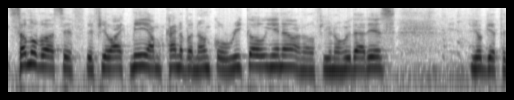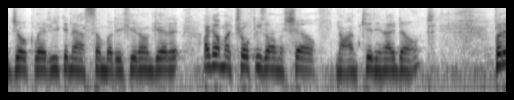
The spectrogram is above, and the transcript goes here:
some of us, if, if you're like me, I'm kind of an Uncle Rico, you know. I don't know if you know who that is. You'll get the joke later. You can ask somebody if you don't get it. I got my trophies on the shelf. No, I'm kidding, I don't. But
